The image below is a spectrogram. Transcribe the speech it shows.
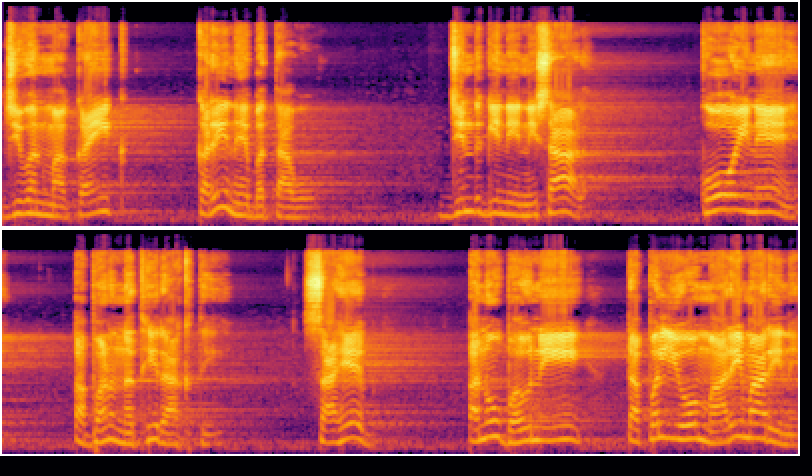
જીવનમાં કંઈક કરીને બતાવો. જિંદગીની નિશાળ કોઈને અભણ નથી રાખતી. સાહેબ, અનુભવની ટપલીઓ મારી મારીને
